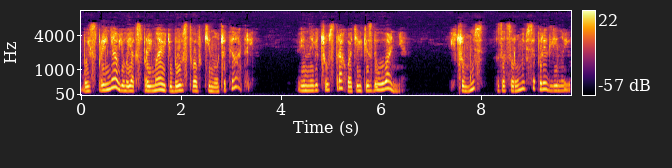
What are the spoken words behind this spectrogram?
бо й сприйняв його, як сприймають убивства в кіно чи театрі. Він не відчув страху, а тільки здивування, і чомусь засоромився перед Ліною.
